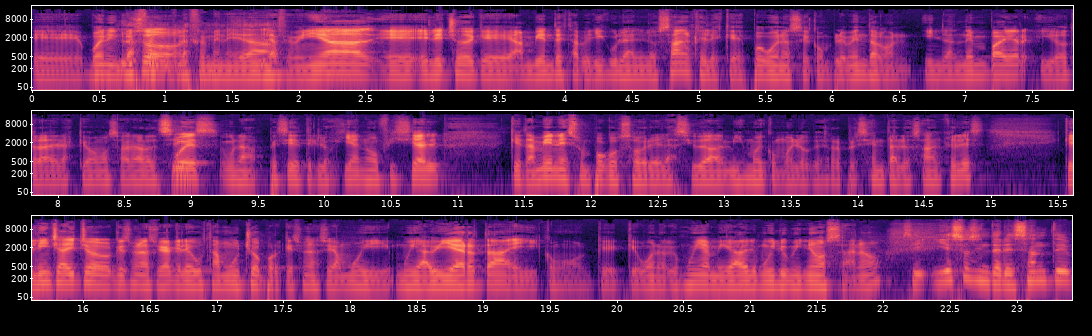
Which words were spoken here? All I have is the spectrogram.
eh, bueno, incluso la, feminidad. La feminidad, eh, el hecho de que ambiente esta película en Los Ángeles, que después, bueno, se complementa con Inland Empire y otra de las que vamos a hablar después, una especie de trilogía no oficial que también es un poco sobre la ciudad mismo y como lo que representa Los Ángeles. Que Lynch ha dicho que es una ciudad que le gusta mucho porque es una ciudad muy, muy abierta y como que, bueno, que es muy amigable, muy luminosa, ¿no? Sí, y eso es interesante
